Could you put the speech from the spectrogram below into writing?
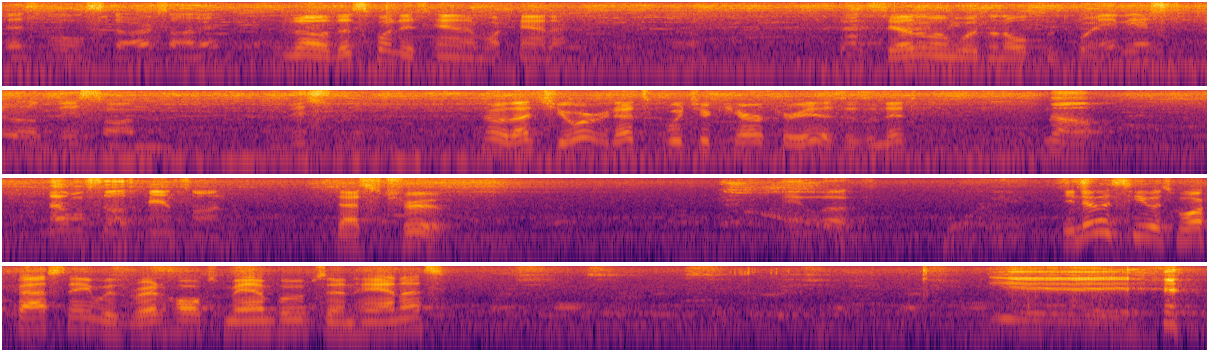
There's little stars on it. no, this one is Hannah Montana. That's The other one was an Olsen twin. Maybe I should throw this on this roof. No, that's your that's what your character is, isn't it? No, that one still has pants on. That's true. Hey, look. You notice he was more fascinated with Red Hulk's man boobs than Hannah's? Yeah.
